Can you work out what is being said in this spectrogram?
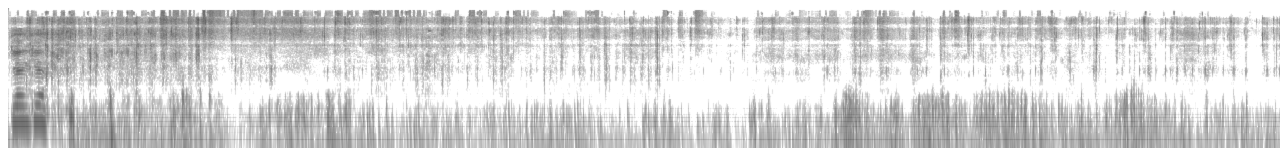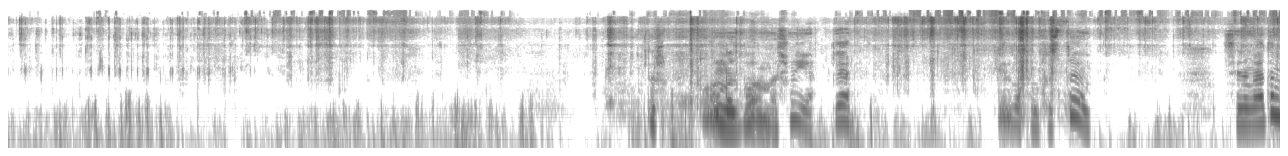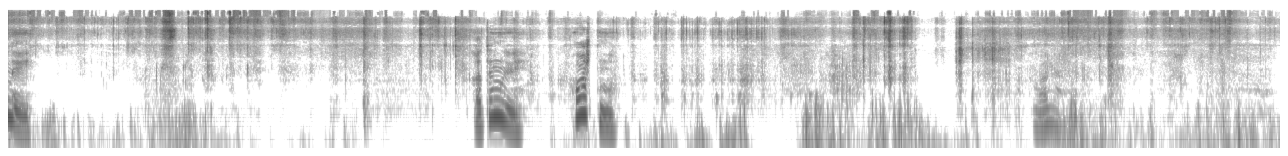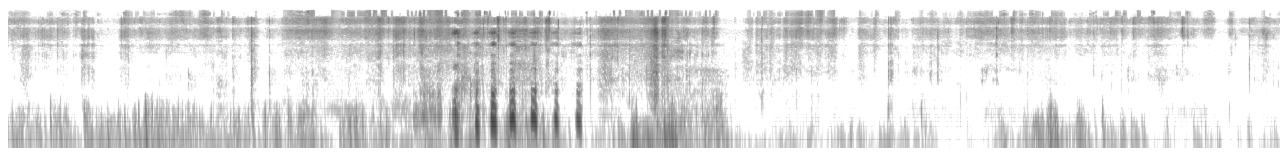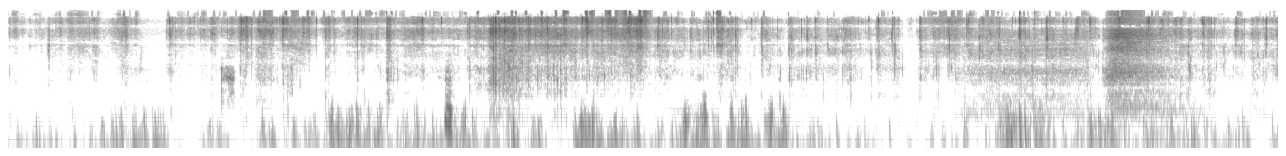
Gel gel. Dur. Bu olmaz bu olmaz. Şunu ye. Gel. Gel bakın fıstığım. Senin adın ne? Adın ne? Hoş mu? Valla.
